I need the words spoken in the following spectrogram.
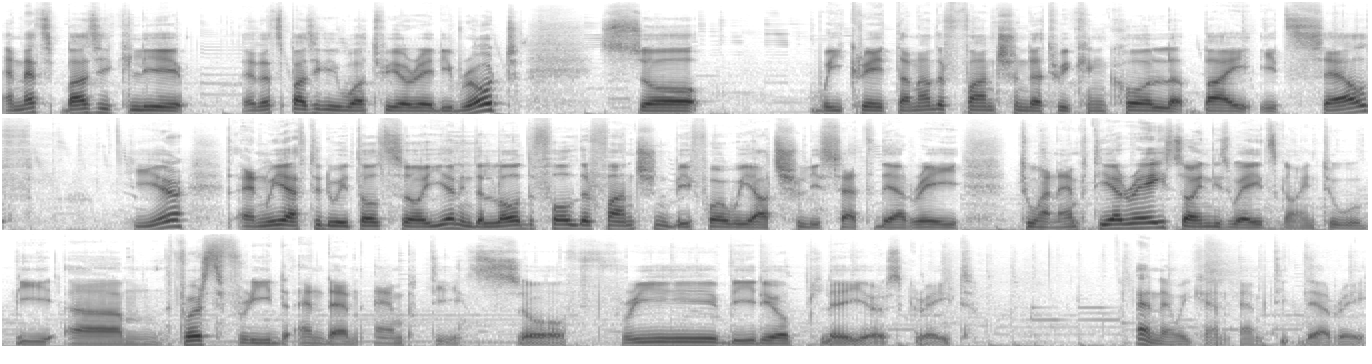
And that's basically uh, that's basically what we already wrote. So we create another function that we can call by itself here. And we have to do it also here in the load folder function before we actually set the array to an empty array. So in this way, it's going to be um, first freed and then empty. So free video players, great. And then we can empty the array.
